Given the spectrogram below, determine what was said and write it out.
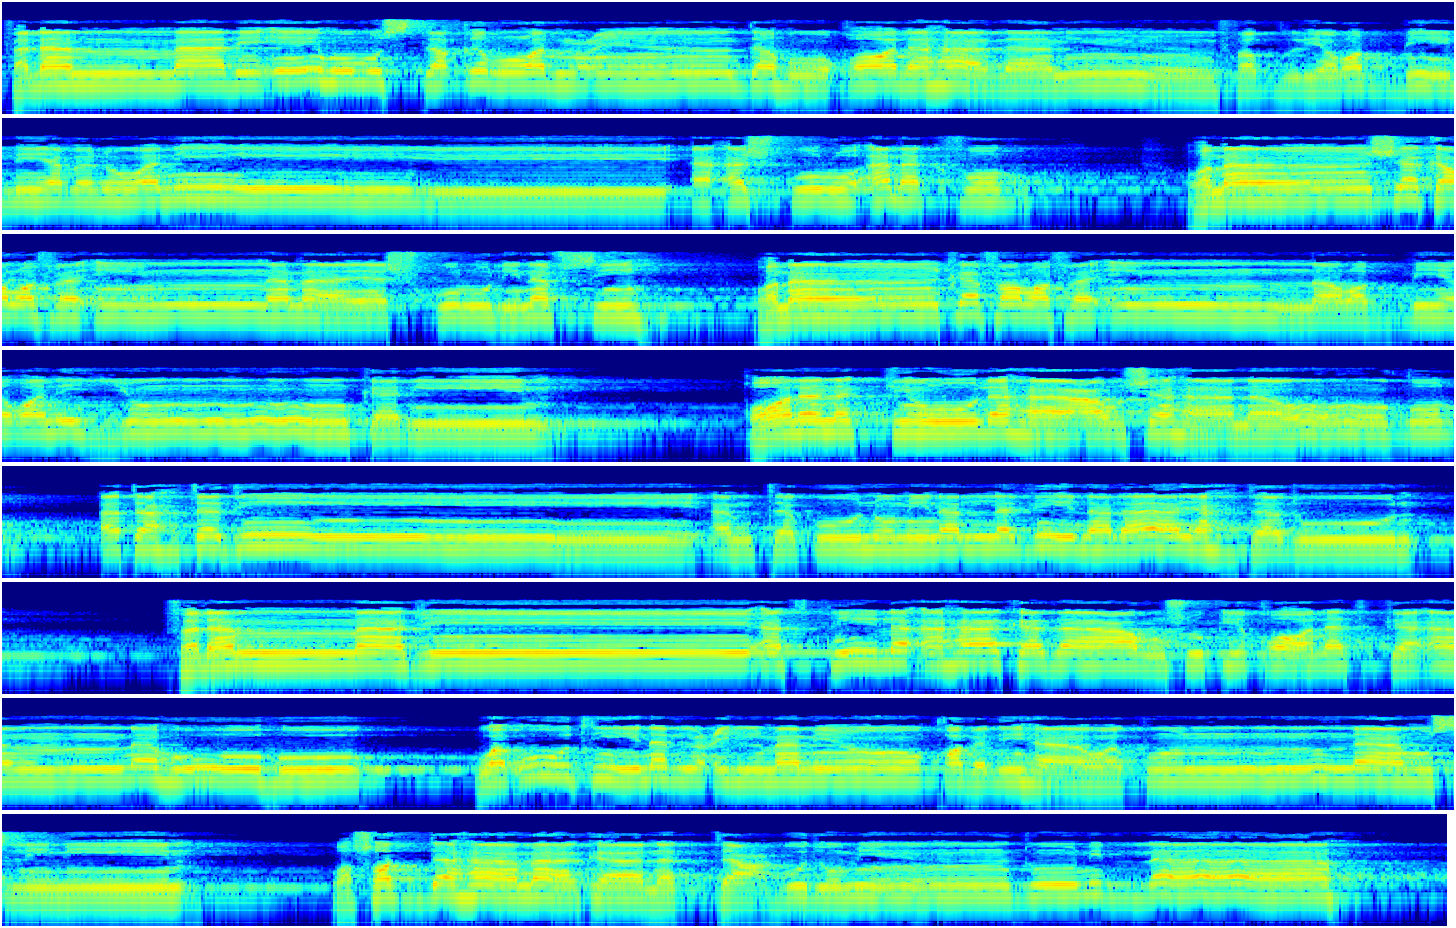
فلما رئيه مستقرا عنده قال هذا من فضل ربي ليبلوني أأشكر أم أكفر؟ ومن شكر فإنما يشكر لنفسه ومن كفر فإن ربي غني كريم. قال نكروا لها عرشها ننظر. أتهتدي أم تكون من الذين لا يهتدون؟ فلما جيءت قيل أهكذا عرشك؟ قالت كأنه هو. وأوتينا العلم من قبلها وكنا مسلمين. وصدها ما كانت تعبد من دون الله.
